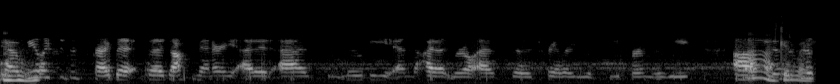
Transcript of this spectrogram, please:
Yeah, we like to describe it, the documentary edit, as the movie and the highlight reel as the trailer you would see for a movie. Ah, good way.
